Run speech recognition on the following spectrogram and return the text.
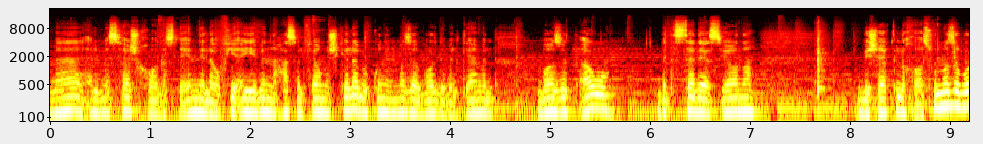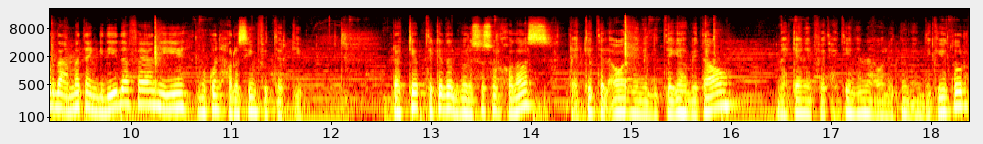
ما ألمسهاش خالص لأن لو في أي pin حصل فيها مشكلة بيكون ال motherboard بالكامل باظت أو بتستدعي صيانة بشكل خاص. وال motherboard عامة جديدة فيعني إيه نكون حريصين في التركيب. ركبت كده ال processor خلاص اتاكدت الأول من الاتجاه بتاعه مكان الفتحتين هنا أو الاتنين indicator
